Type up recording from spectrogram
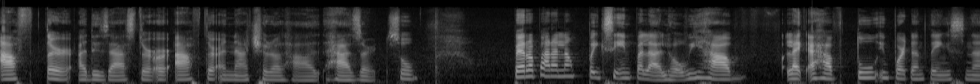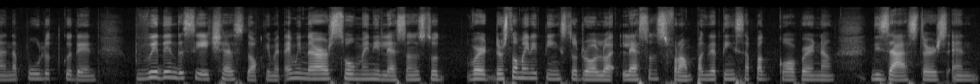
after a disaster or after a natural ha- hazard. So, pero para lang paigsiin palalo, we have like I have two important things na napulot ko din within the CHS document. I mean, there are so many lessons to where there's so many things to draw lessons from pagdating sa pag-cover ng disasters and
